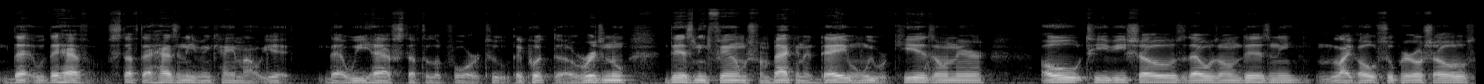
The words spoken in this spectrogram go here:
that they have stuff that hasn't even came out yet that we have stuff to look forward to. They put the original Disney films from back in the day when we were kids on there, old TV shows that was on Disney, like old superhero shows,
